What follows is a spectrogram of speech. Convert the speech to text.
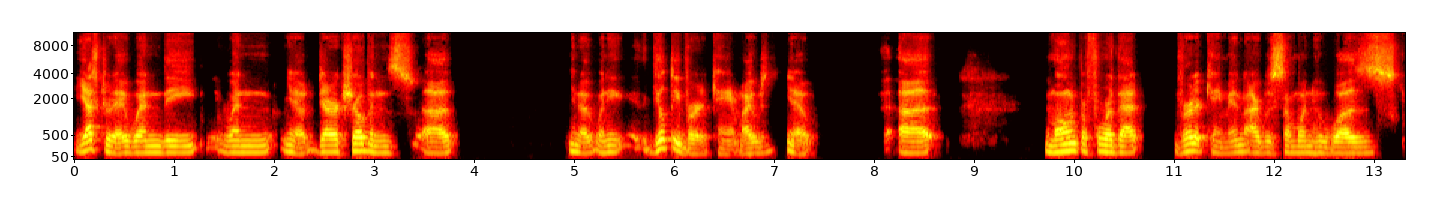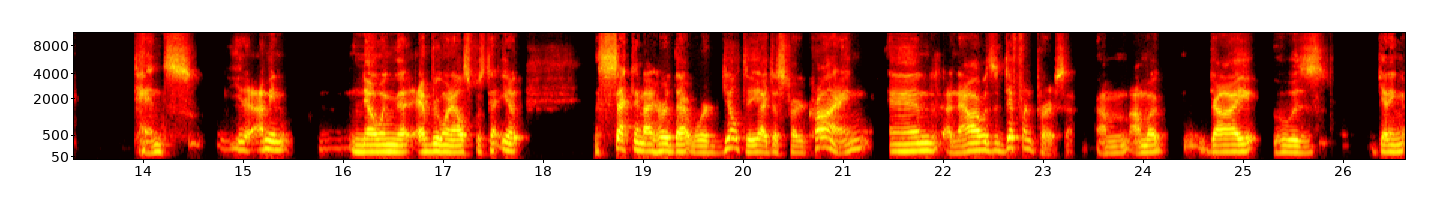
yesterday when the when you know derek chauvin's uh you know when he guilty verdict came i was you know uh the moment before that verdict came in, I was someone who was tense. You know, I mean, knowing that everyone else was, tense, you know, the second I heard that word guilty, I just started crying, and now I was a different person. I'm I'm a guy who was getting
